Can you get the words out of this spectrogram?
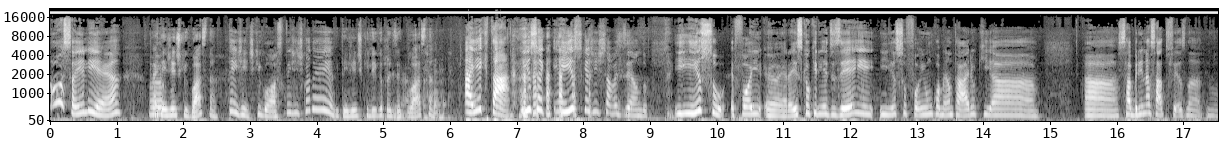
Nossa, ele é. Aí ah, tem gente que gosta? tem gente que gosta, tem gente que odeia. E tem gente que liga pra dizer que gosta? Aí que tá. Isso é, é isso que a gente estava dizendo. E isso foi. eh, Era isso que eu queria dizer, e, e isso foi um comentário que a, a Sabrina Sato fez na, no,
